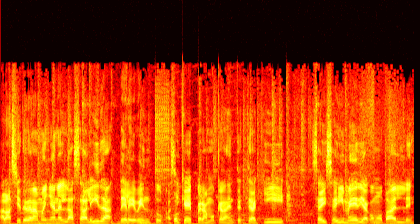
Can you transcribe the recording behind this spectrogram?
A las 7 de la mañana es la salida del evento. Así Oh. que esperamos que la gente esté aquí 6, 6 y media como tarde,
